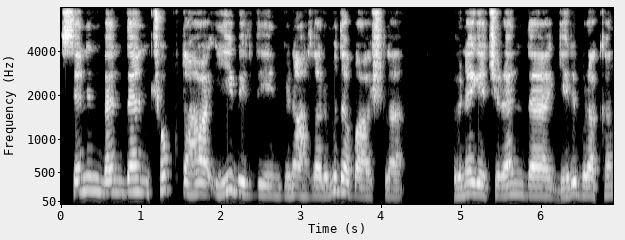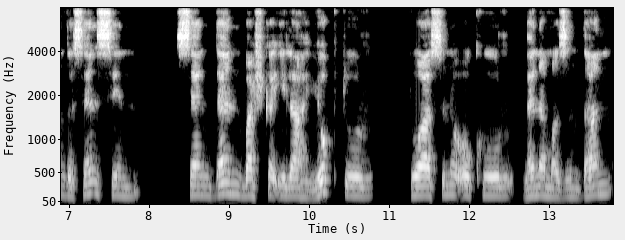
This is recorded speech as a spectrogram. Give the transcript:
senin benden çok daha iyi bildiğin günahlarımı da bağışla öne geçiren de geri bırakan da sensin. Senden başka ilah yoktur. Duasını okur ve namazından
